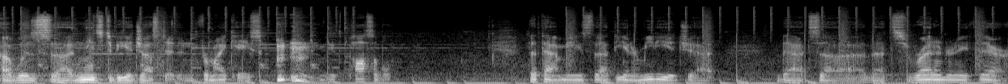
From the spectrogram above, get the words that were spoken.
Uh, was uh, needs to be adjusted, and for my case, it's possible that that means that the intermediate jet that's uh, that's right underneath there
